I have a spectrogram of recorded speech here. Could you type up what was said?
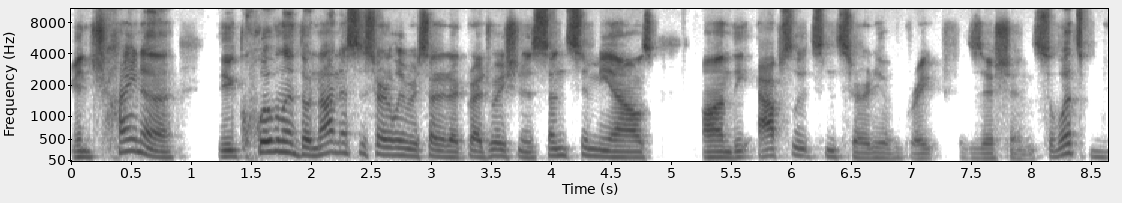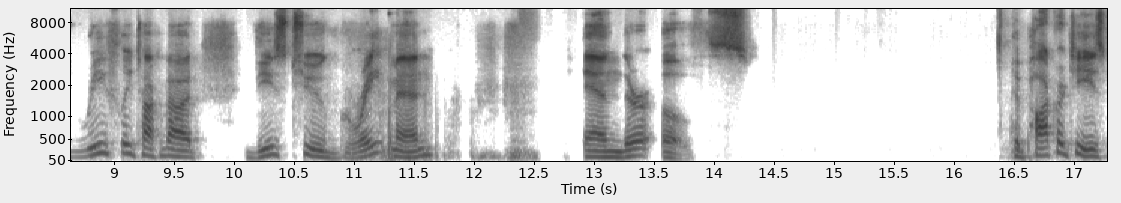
In China, the equivalent, though not necessarily recited at graduation, is Sun Simiao's Miao's on the absolute sincerity of great physicians. So let's briefly talk about these two great men and their oaths. Hippocrates,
